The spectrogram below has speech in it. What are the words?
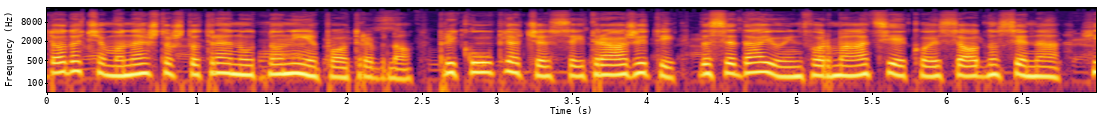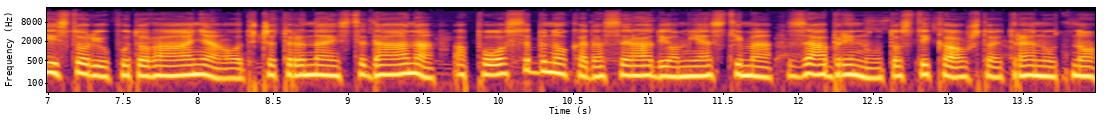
dodaćemo nešto što trenutno nije potrebno. Prikupljaće se i tražiti da se daju informacije koje se odnose na historiju putovanja od 14 dana, a posebno kada se radi o mjestima zabrinutosti kao što je trenutno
